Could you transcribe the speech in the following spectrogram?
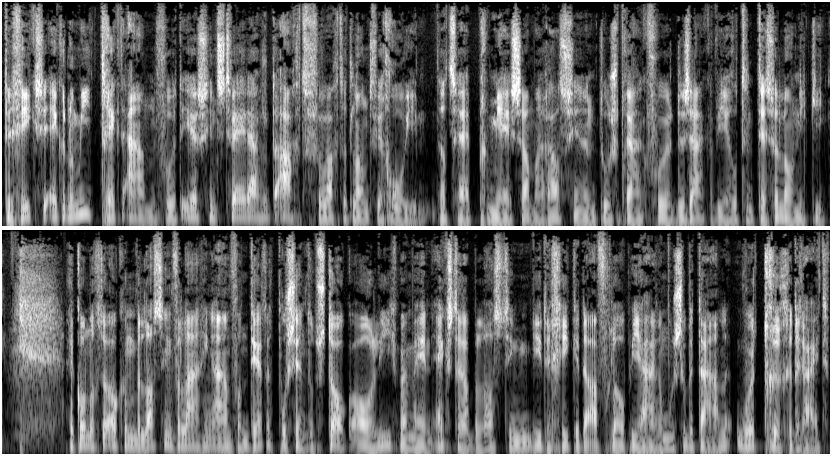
De Griekse economie trekt aan. Voor het eerst sinds 2008 verwacht het land weer groei. Dat zei premier Samaras in een toespraak voor de zakenwereld in Thessaloniki. Hij kondigde ook een belastingverlaging aan van 30% op stookolie... waarmee een extra belasting die de Grieken de afgelopen jaren moesten betalen... wordt teruggedraaid.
